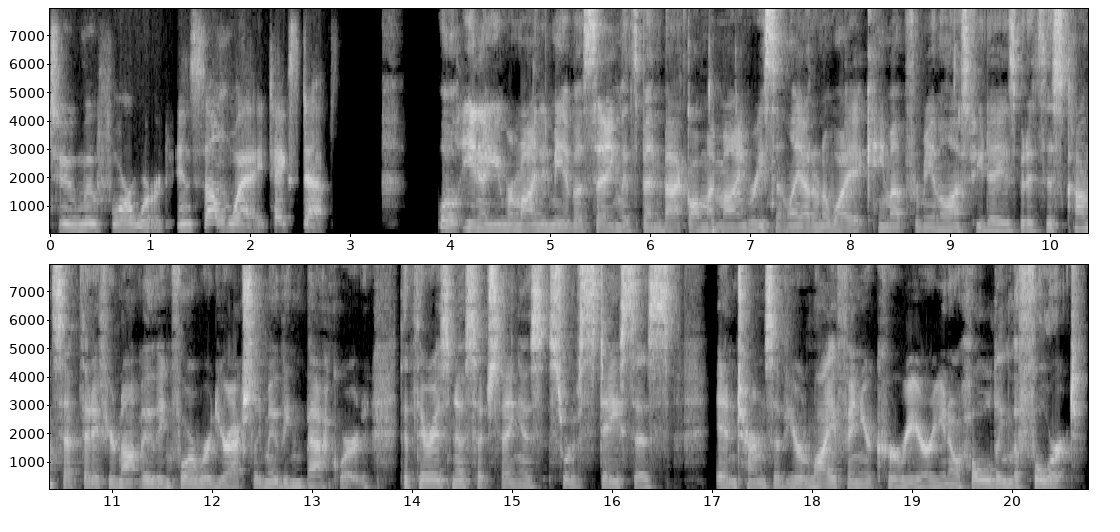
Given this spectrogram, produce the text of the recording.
to move forward in some way, take steps. Well, you know, you reminded me of a saying that's been back on my mind recently. I don't know why it came up for me in the last few days, but it's this concept that if you're not moving forward, you're actually moving backward, that there is no such thing as sort of stasis in terms of your life and your career, you know, holding the fort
